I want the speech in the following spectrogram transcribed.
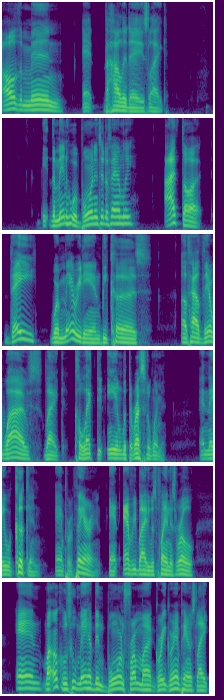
all the men at the holidays, like the men who were born into the family, I thought they were married in because of how their wives like collected in with the rest of the women. And they were cooking and preparing, and everybody was playing this role. And my uncles, who may have been born from my great grandparents, like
